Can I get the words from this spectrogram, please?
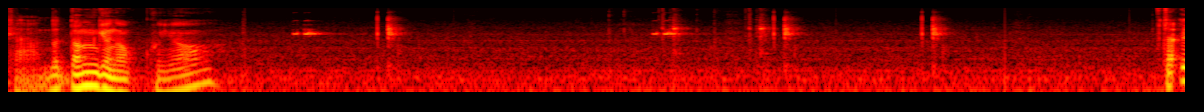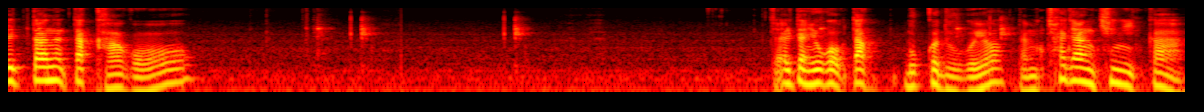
자, 넘- 넘겨놓고요. 자 일단은 딱 가고. 자 일단 요거 딱 묶어 두고요. 그 다음에 차장 치니까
